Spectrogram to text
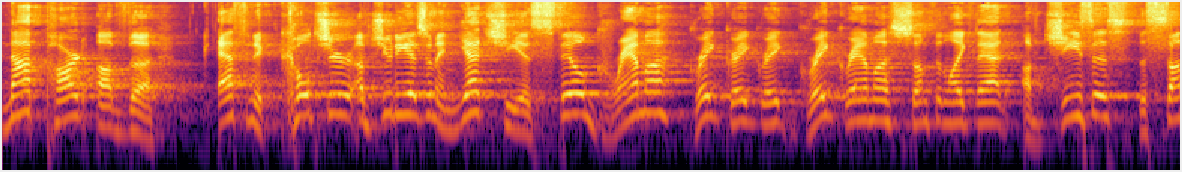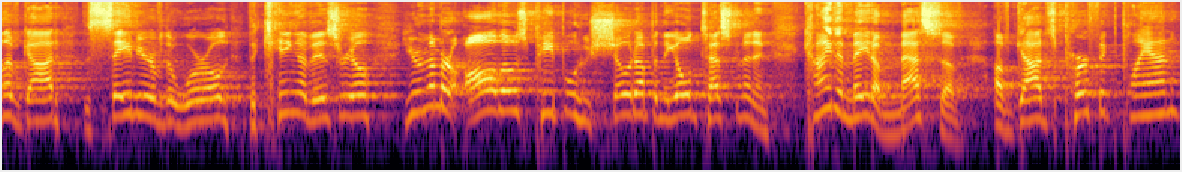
not part of the ethnic culture of Judaism, and yet she is still grandma, great, great, great, great grandma, something like that, of Jesus, the Son of God, the Savior of the world, the King of Israel. You remember all those people who showed up in the Old Testament and kind of made a mess of, of God's perfect plan?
